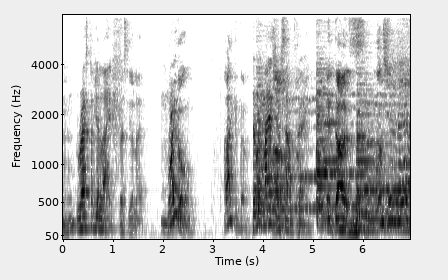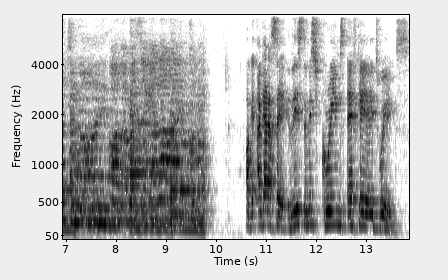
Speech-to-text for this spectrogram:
mm-hmm. rest of your life. Rest of your life. Royal. I like it though. That reminds me of something. It does. Okay, I gotta say, this to me screams FKA Twigs.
